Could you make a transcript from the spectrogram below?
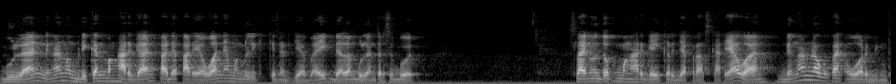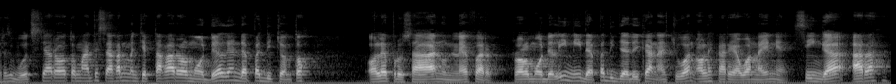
bulan dengan memberikan penghargaan pada karyawan yang memiliki kinerja baik dalam bulan tersebut. Selain untuk menghargai kerja keras karyawan, dengan melakukan awarding tersebut secara otomatis akan menciptakan role model yang dapat dicontoh oleh perusahaan Unilever. Role model ini dapat dijadikan acuan oleh karyawan lainnya, sehingga arah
